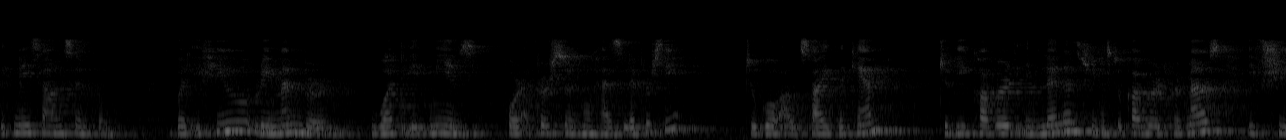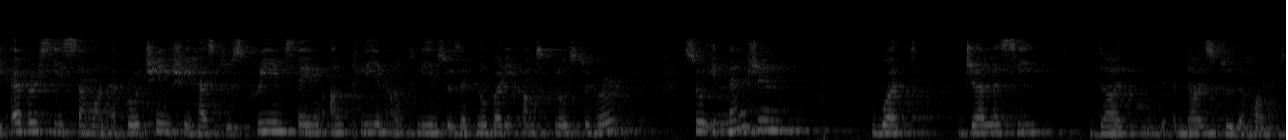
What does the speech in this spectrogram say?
it may sound simple but if you remember what it means for a person who has leprosy to go outside the camp to be covered in linen. She has to cover her mouth. If she ever sees someone approaching, she has to scream, saying, unclean, unclean, so that nobody comes close to her. So imagine what jealousy do, does to the heart.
